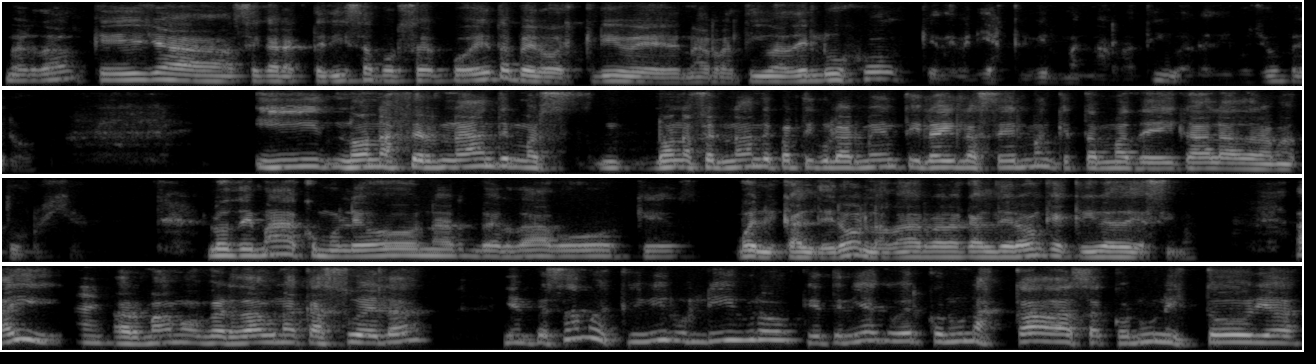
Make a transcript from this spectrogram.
¿verdad? Que ella se caracteriza por ser poeta, pero escribe narrativa de lujo, que debería escribir más narrativa, le digo yo, pero... Y Nona Fernández, Nona Fernández particularmente, y Laila Selman, que están más dedicadas a la dramaturgia. Los demás, como Leonard, ¿verdad? Borges, bueno, y Calderón, la Bárbara Calderón, que escribe décimo. Ahí armamos, ¿verdad?, una cazuela y empezamos a escribir un libro que tenía que ver con unas casas, con una historia,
